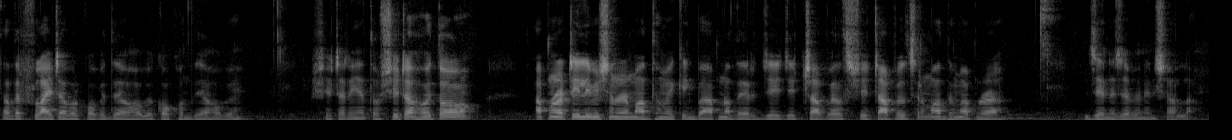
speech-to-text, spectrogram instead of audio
তাদের ফ্লাইট আবার কবে দেওয়া হবে, কখন দেওয়া হবে, সেটা নিয়ে। তো সেটা হয়তো আপনারা টেলিভিশনের মাধ্যমে কিংবা আপনাদের যে যে ট্রাভেলস সেই ট্রাভেলসের মাধ্যমে আপনারা জেনে যাবেন ইনশাল্লাহ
